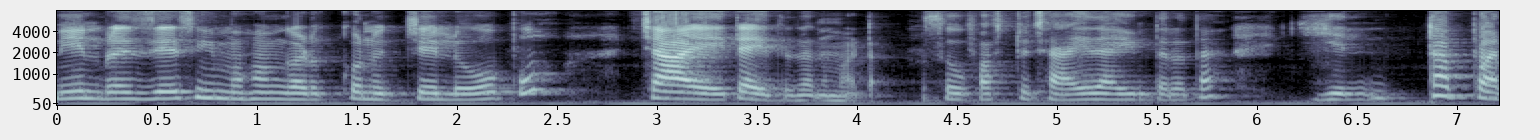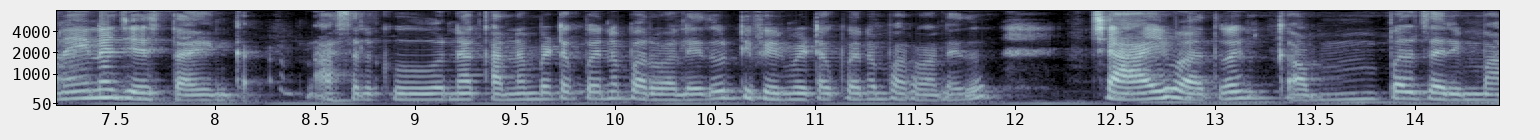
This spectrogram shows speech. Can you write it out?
నేను బ్రష్ చేసి మొహం కడుక్కొని వచ్చే లోపు ఛాయ్ అయితే అవుతుంది అనమాట సో ఫస్ట్ ఛాయ్ తాగిన తర్వాత ఎంత పనైనా చేస్తా ఇంకా. అసలుకు నాకు అన్నం పెట్టకపోయినా పర్వాలేదు టిఫిన్ పెట్టకపోయినా పర్వాలేదు. చాయ్ మాత్రం కంపల్సరీ. మా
